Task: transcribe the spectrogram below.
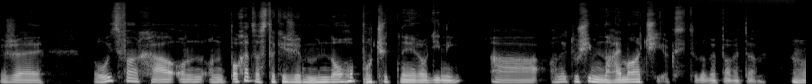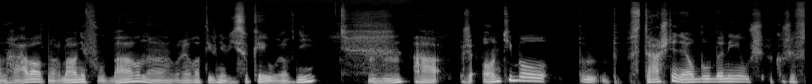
že Louis van Gaal, on, on pochádza z také, že mnohopočetnej rodiny a on je tuším najmladší, ak si to dobre pamätám. On hrával normálne futbal na relatívne vysokej úrovni mm-hmm. a že on ti bol strašne neobľúbený už akože v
